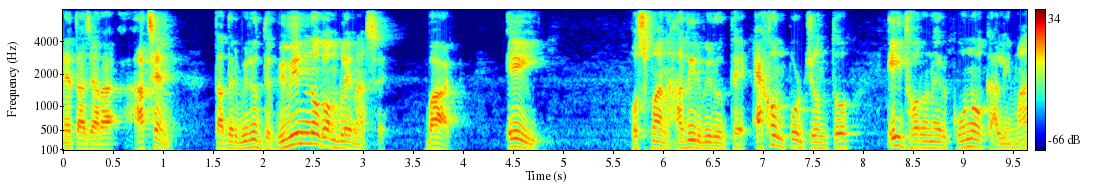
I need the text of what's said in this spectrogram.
নেতা যারা আছেন, তাদের বিরুদ্ধে বিভিন্ন কমপ্লেন আছে বাট এই ওসমান হাদির বিরুদ্ধে এখন পর্যন্ত এই ধরনের কোনো কালিমা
